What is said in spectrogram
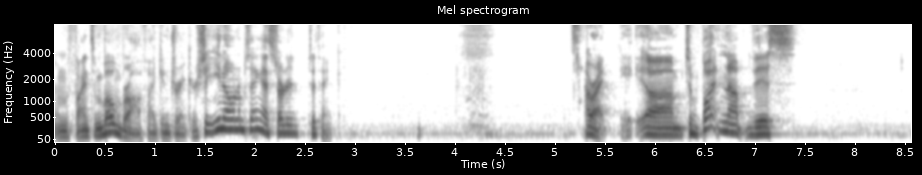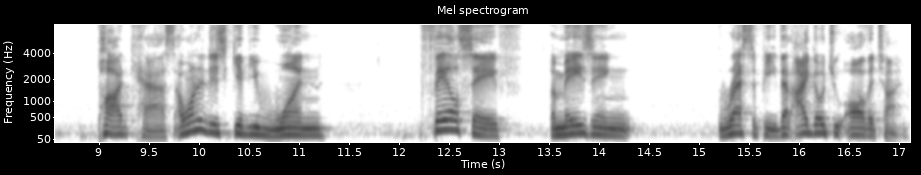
I'm gonna find some bone broth I can drink." Or so, you know what I'm saying? I started to think. All right, um, to button up this podcast, I wanted to just give you one fail safe, amazing recipe that I go to all the time.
